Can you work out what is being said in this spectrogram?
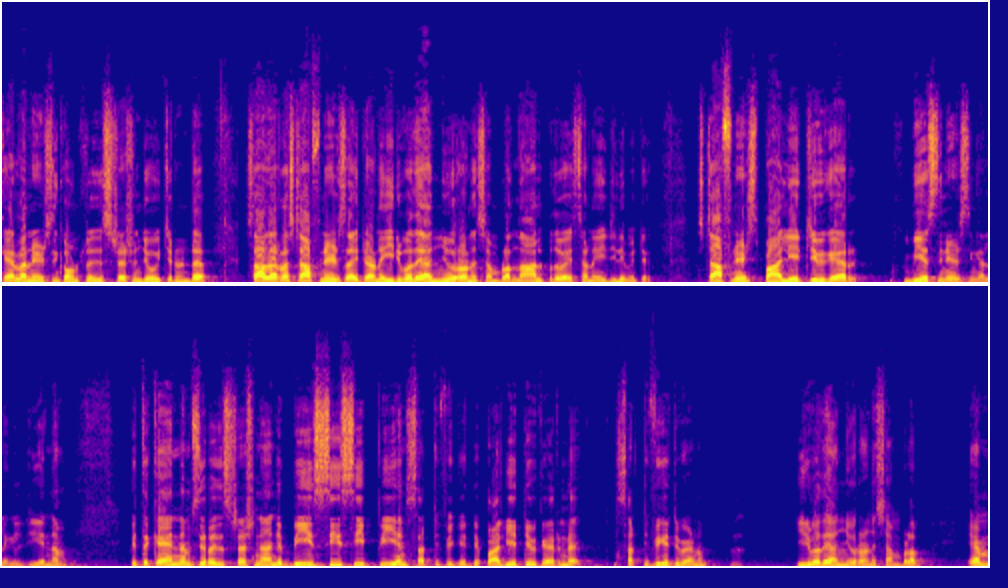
കേരള നഴ്സിംഗ് കൗൺസിൽ രജിസ്ട്രേഷൻ ചോദിച്ചിട്ടുണ്ട്. സാധാരണ സ്റ്റാഫ് നേഴ്സ് ആയിട്ടാണ് ഇരുപത് അഞ്ഞൂറാണ് ശമ്പളം നാൽപ്പത് വയസ്സാണ് ഏജ് ലിമിറ്റ്. സ്റ്റാഫ് നേഴ്സ് പാലിയേറ്റീവ് കെയർ ബി എസ് സി നഴ്സിംഗ് അല്ലെങ്കിൽ ജി എൻ എം വിത്ത് കെ എൻ എം സി രജിസ്ട്രേഷൻ ആൻഡ് ബി സി സി പി എൻ സർട്ടിഫിക്കറ്റ്. പാലിയേറ്റീവ് കെയറിന്റെ സർട്ടിഫിക്കറ്റ് വേണം. ഇരുപത് അഞ്ഞൂറാണ് ശമ്പളം. എം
